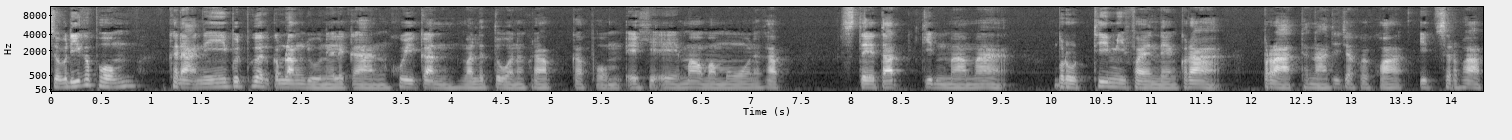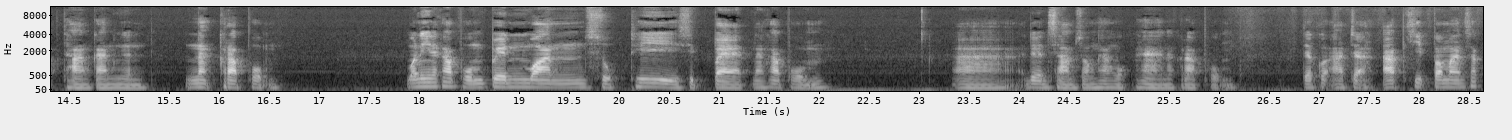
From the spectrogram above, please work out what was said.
สวัสดีครับผม ขณะนี้เพื่อนๆกำลังอยู่ในรายการคุยกันวันละตัวนะครับ กับผม AKA เมามาโมนะครับสเตตัสกินมาม่าบุรุษที่มีไฟแรงกล้า ปรารถนาที่จะคว้าอิสรภาพทางการเงินนะครับผม วันนี้นะครับผมเป็นวันศุกร์ที่ 18 นะครับผมอ่าเดือน3 2 5 6 5 นะครับผม แต่ก็อาจจะอัพคลิปประมาณสัก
